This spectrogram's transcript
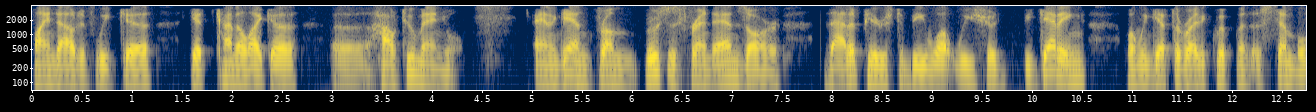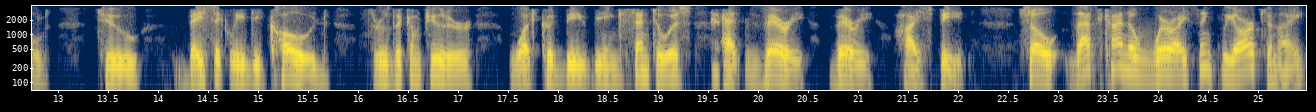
find out if we uh, get kind of like a, a how-to manual? And again, from Bruce's friend Anzar, that appears to be what we should be getting when we get the right equipment assembled to basically decode through the computer what could be being sent to us at very, very high speed. So that's kind of where I think we are tonight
